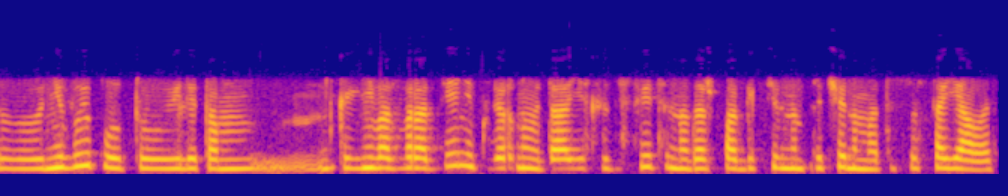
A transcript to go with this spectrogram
невыплату или там невозврат денег вернуть, да, если действительно даже по объективным причинам это состоялось.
